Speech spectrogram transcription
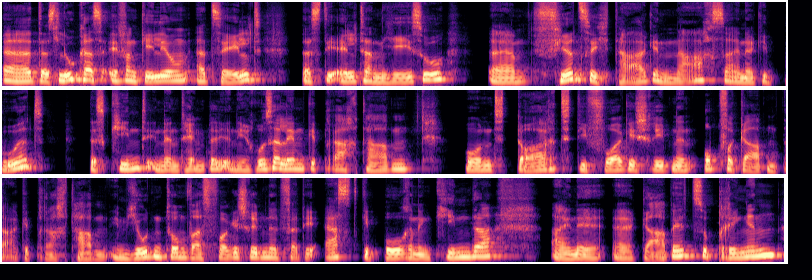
Äh, das Lukas-Evangelium erzählt, dass die Eltern Jesu 40 ähm, Tage nach seiner Geburt das Kind in den Tempel in Jerusalem gebracht haben und dort die vorgeschriebenen Opfergaben dargebracht haben. Im Judentum war es vorgeschrieben, für die erstgeborenen Kinder eine äh, Gabe zu bringen,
